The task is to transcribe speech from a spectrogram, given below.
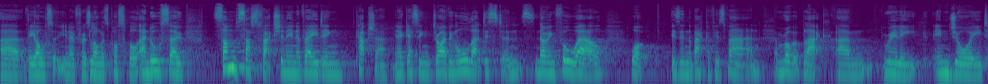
uh, the ulti- you know, for as long as possible, and also some satisfaction in evading capture. You know, getting driving all that distance, knowing full well what is in the back of his van. And Robert Black um, really enjoyed,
